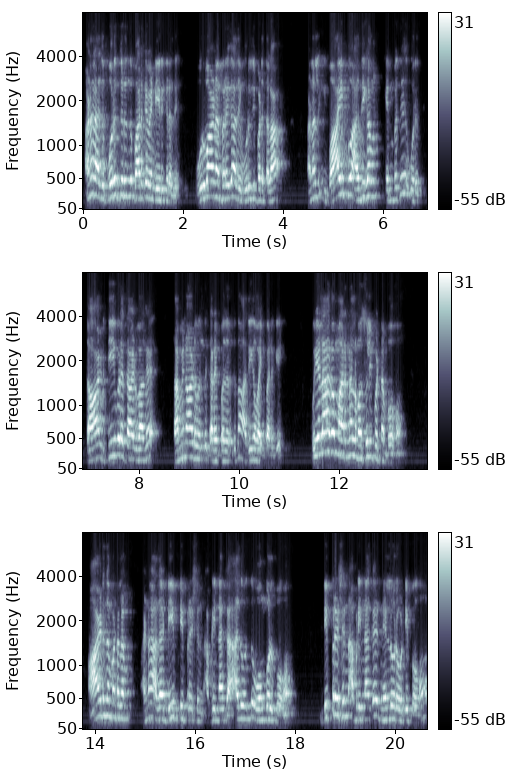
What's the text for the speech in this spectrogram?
ஆனால் அது பொறுத்திருந்து பார்க்க வேண்டி இருக்கிறது. உருவான பிறகு அதை உறுதிப்படுத்தலாம். ஆனால் வாய்ப்பு அதிகம் என்பது ஒரு தாழ் தீவிர தாழ்வாக தமிழ்நாடு வந்து கரைப்பதற்கு தான் அதிக வாய்ப்பா இருக்கு. புயலாக மாறினால் மசூலிப்பட்டம் போகும். ஆழ்ந்த மண்டலம் அதாவது டீப் டிப்ரெஷன் அப்படின்னாக்கா அது வந்து ஒங்கோல் போகும். டிப்ரெஷன் அப்படின்னாக்கா நெல்லூரை ஒட்டி போகும்.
